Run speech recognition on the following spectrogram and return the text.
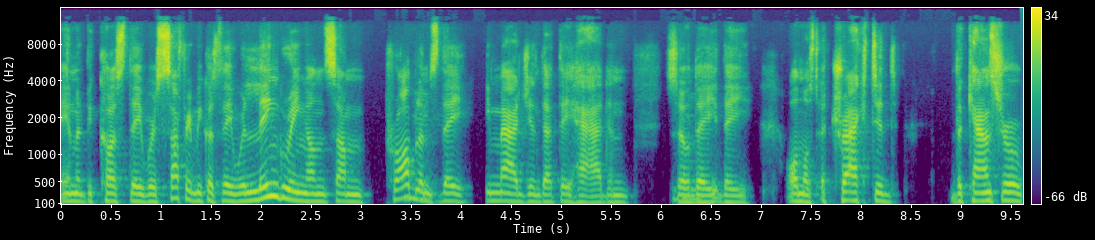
ailment because they were suffering because they were lingering on some problems mm-hmm. they imagined that they had, and so mm-hmm. they they almost attracted the cancer,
